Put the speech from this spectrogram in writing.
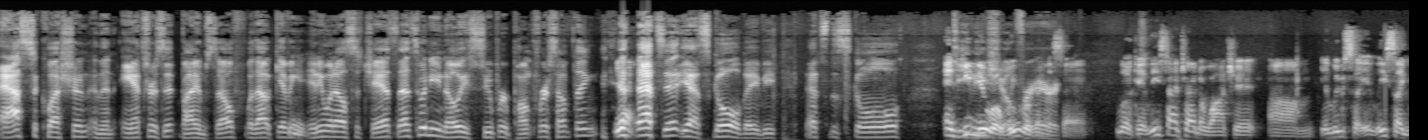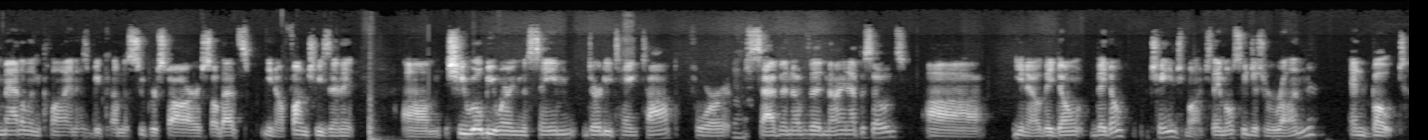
asks a question and then answers it by himself without giving mm. anyone else a chance. That's when you know he's super pumped for something. Yeah. That's it. Yeah, Skull, baby. That's the Skull. And TV he knew what we were going to say look, at least I tried to watch it. Um, it looks like, at least like Madelyn Cline has become a superstar, so that's you know fun. She's in it. Um, she will be wearing the same dirty tank top for mm-hmm. seven of the nine episodes. Uh, you know they don't they don't change much. They mostly just run and boat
